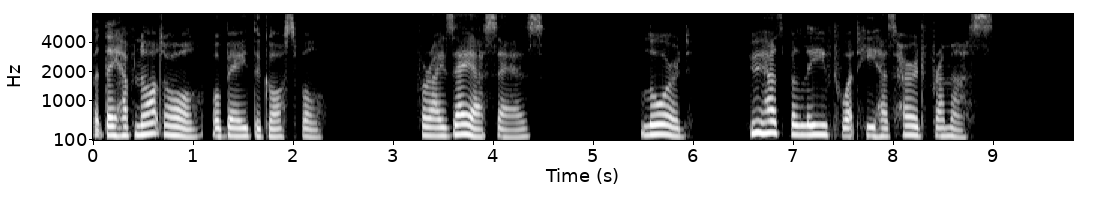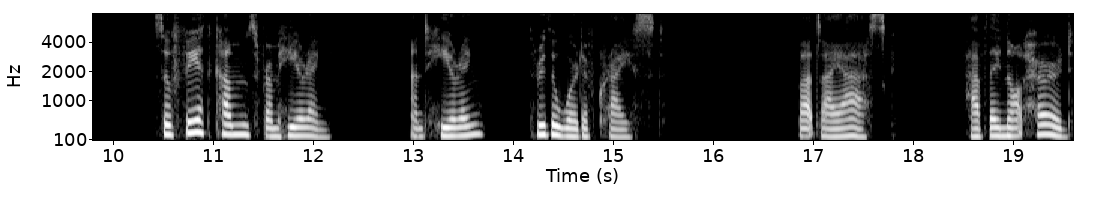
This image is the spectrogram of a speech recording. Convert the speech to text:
But they have not all obeyed the gospel. For Isaiah says, Lord, who has believed what he has heard from us? So faith comes from hearing, and hearing through the word of Christ. But I ask, have they not heard?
